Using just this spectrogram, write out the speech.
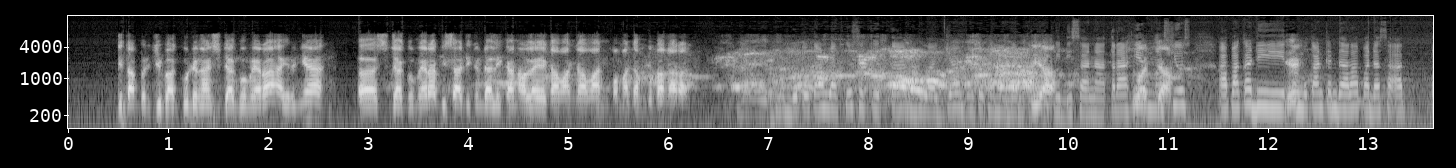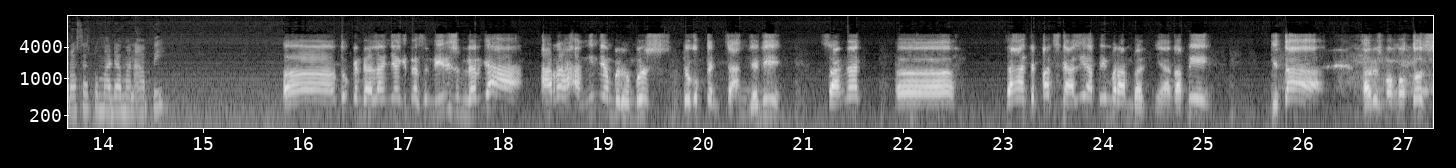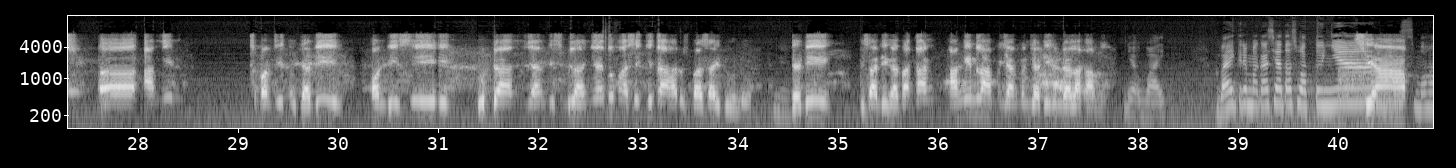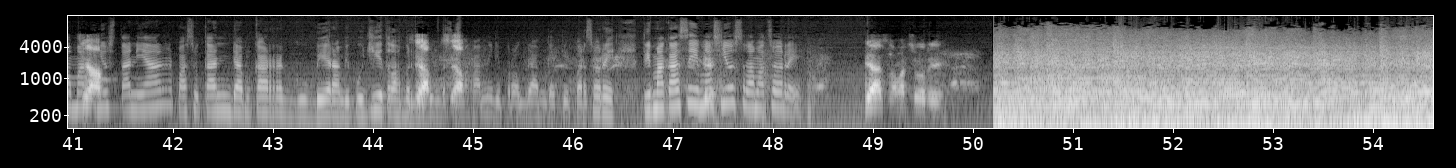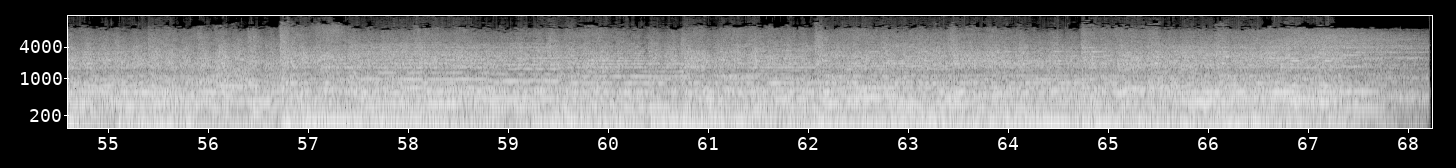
kita berjibaku dengan sejago merah, akhirnya uh, sejago merah bisa dikendalikan oleh kawan-kawan pemadam kebakaran. Membutuhkan waktu sekitar dua jam untuk memadamkan iya, api di sana. Terakhir, Mas Yus, apakah ditemukan kendala pada saat proses pemadaman api? Uh, untuk kendalanya kita sendiri sebenarnya arah angin yang berhembus cukup kencang, jadi sangat uh, sangat cepat sekali api merambatnya. Tapi kita harus memutus uh, angin seperti itu. Jadi kondisi gudang yang di sebelahnya itu masih kita harus basahi dulu. Hmm. Jadi bisa dikatakan anginlah yang menjadi kendala kami. Ya baik. Baik, terima kasih atas waktunya. Siap. Mas Muhammad siap. Yustaniar, pasukan Damkar Gube Rambi Puji telah bergabung siap, bersama siap. kami di program Gatekeeper sore. Terima kasih Mas Yus, selamat sore. Ya, selamat sore.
